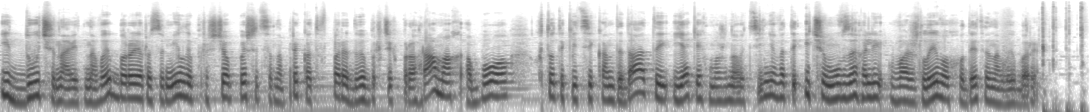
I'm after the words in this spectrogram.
ідучи навіть на вибори, розуміли про що пишеться, наприклад, в передвиборчих програмах, або хто такі ці кандидати, як їх можна оцінювати, і чому взагалі важливо ходити на вибори.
